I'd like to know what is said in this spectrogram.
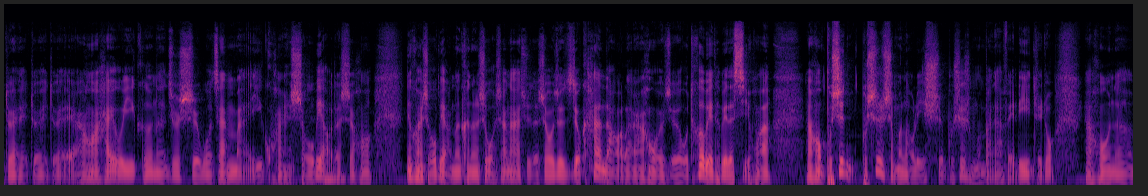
对对对，然后还有一个呢，就是我在买一款手表的时候，那款手表呢，可能是我上大学的时候就就看到了，然后我就觉得我特别特别的喜欢，然后不是不是什么劳力士，不是什么百达翡丽这种，然后呢，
